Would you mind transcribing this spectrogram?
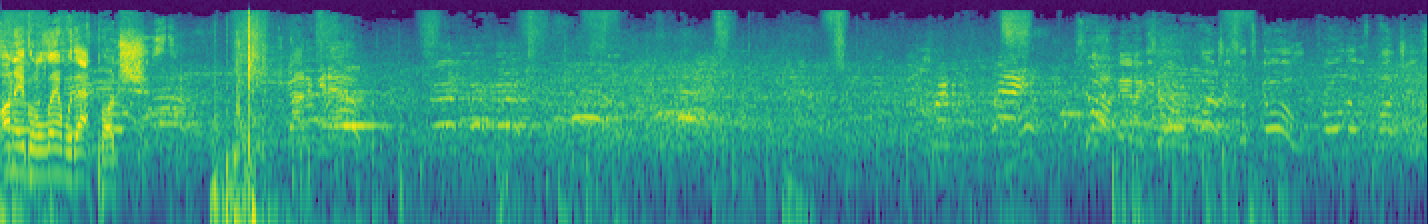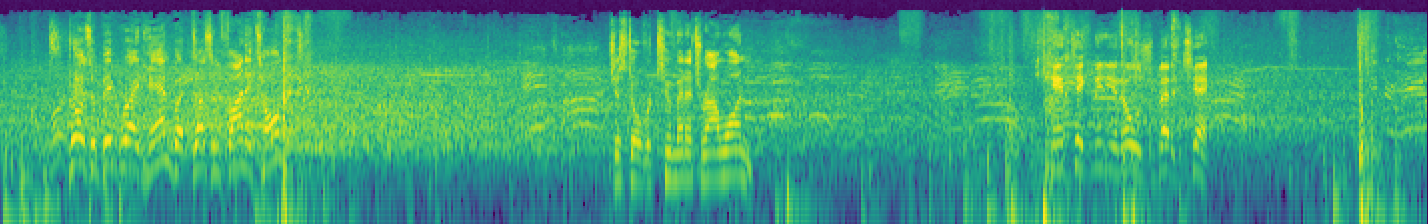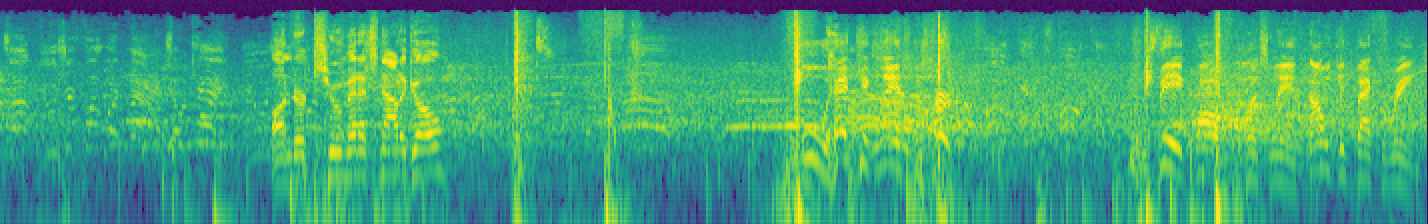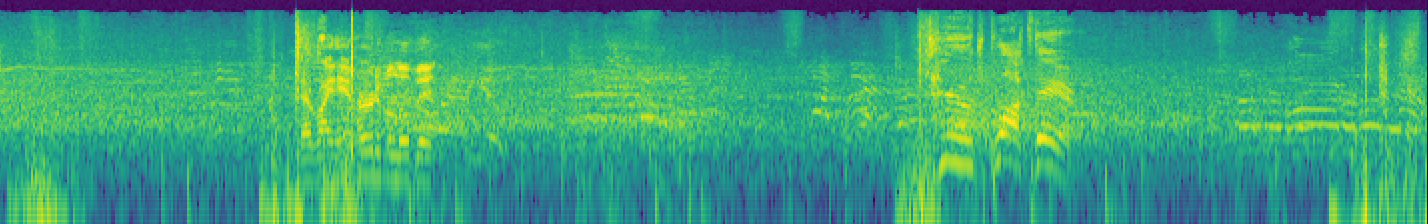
Unable to land with that punch. Throws a big right hand, but doesn't find its home. Just over two minutes, round one. You can't take many of those, you better check. Under two minutes now to go. Ooh, head kick lands, he's hurt. Big powerful punch lands. Now he gets back to range. That right hand hurt him a little bit. Huge block there.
